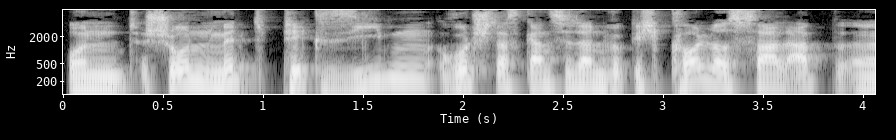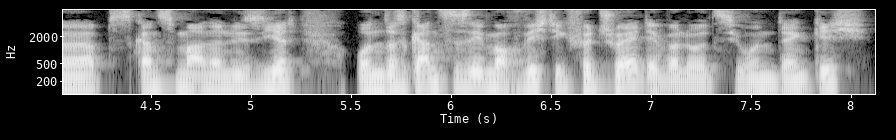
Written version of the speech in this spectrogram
Und schon mit Pick 7 rutscht das Ganze dann wirklich kolossal ab. Äh, hab das Ganze mal analysiert. Und das Ganze ist eben auch wichtig für Trade-Evaluationen, denke ich.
